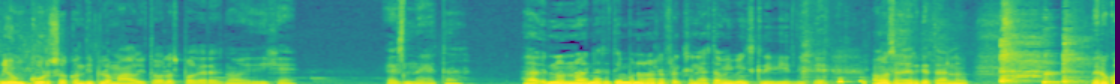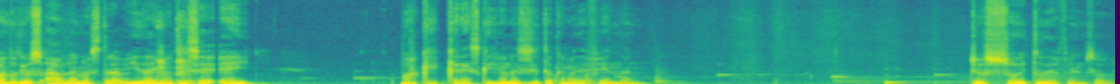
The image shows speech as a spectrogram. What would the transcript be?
Y un curso con diplomado y todos los poderes, ¿no? Y dije, ¿es neta? Ah, No, no, en ese tiempo no lo reflexioné, hasta me iba a inscribir, dije, vamos a ver qué tal, ¿no? Pero cuando Dios habla en nuestra vida y nos dice, hey, ¿por qué crees que yo necesito que me defiendan? Yo soy tu defensor.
